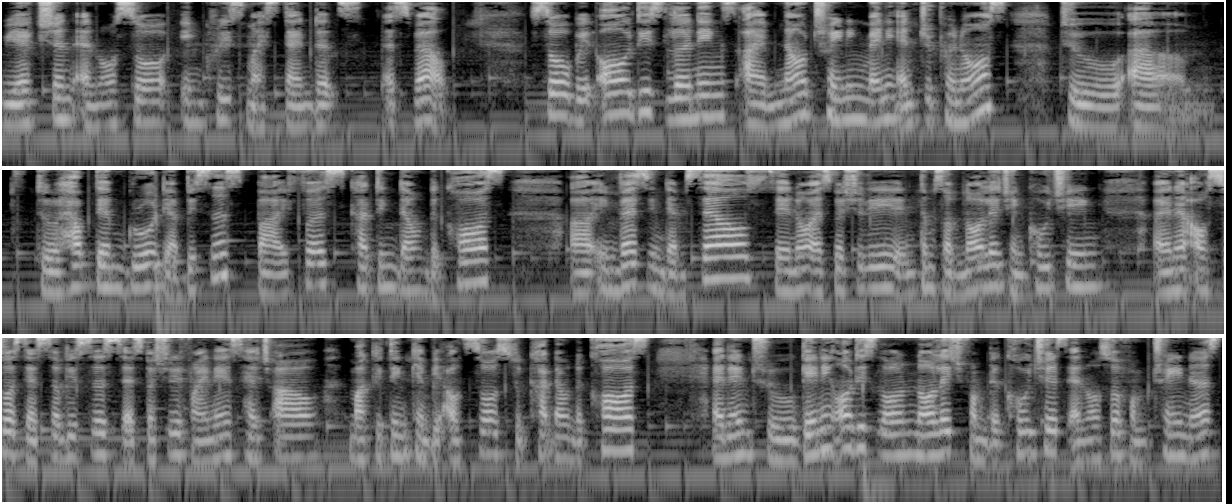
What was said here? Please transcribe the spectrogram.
reaction and also increase my standards as well. So with all these learnings, I am now training many entrepreneurs to um, to help them grow their business by first cutting down the cost, uh, invest in themselves, you know, especially in terms of knowledge and coaching, and then outsource their services, especially finance, HR, marketing can be outsourced to cut down the cost. And then through gaining all this knowledge from the coaches and also from trainers,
